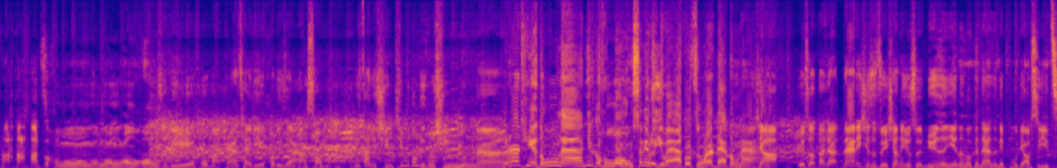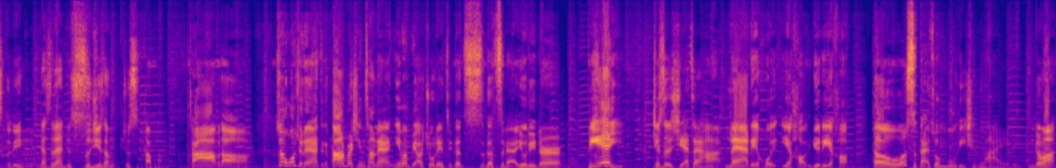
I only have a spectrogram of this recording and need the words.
哈子轰轰轰轰轰轰轰是烈火嘛，干柴烈火的燃烧嘛。你咋就形听不懂这种形容呢？哪儿听得懂呢？你这个红红红省略了一万多字，我哪儿难懂呢？你想哈，比如说大家男的其实最想的就是女人也能够跟男人的步调是一致的，但是呢，就实际上就是达不到。达不到，所以我觉得呢，这个打满心肠呢，你们不要觉得这个四个字呢有点点儿贬义。其实现在哈，男的和也好，女的也好，都是带着目的性来的，对吧？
